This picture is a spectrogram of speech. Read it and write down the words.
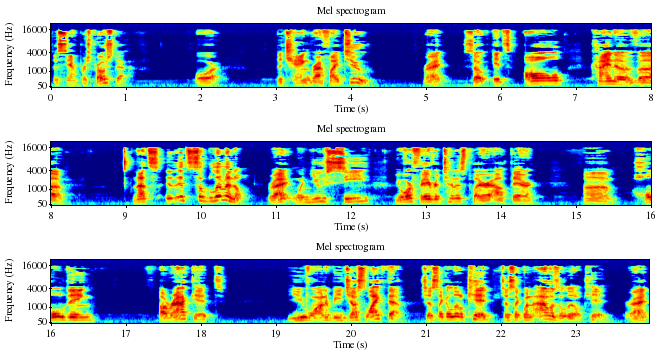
the Sampras Pro Staff or the Chang Graphite 2, right? So it's all kind of, uh, not, it's subliminal, right? When you see your favorite tennis player out there um, holding a racket, you want to be just like them, just like a little kid, just like when I was a little kid, right?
